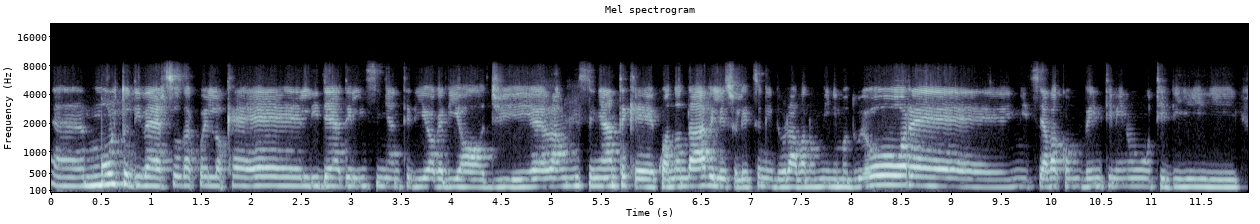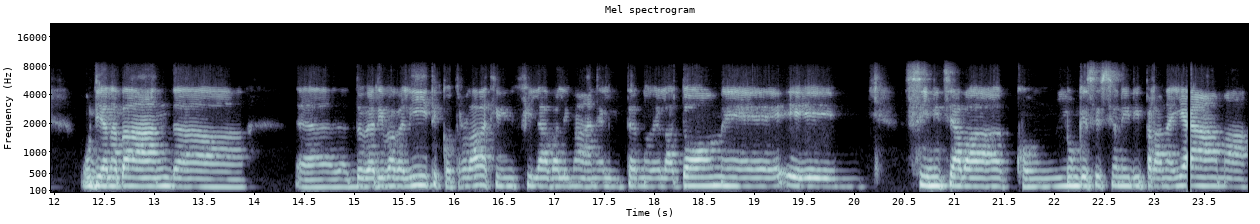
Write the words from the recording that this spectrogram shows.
eh, molto diverso da quello che è l'idea dell'insegnante di yoga di oggi. Era un insegnante che quando andavi le sue lezioni duravano un minimo due ore, iniziava con 20 minuti di Udiana Banda, eh, dove arrivava lì, ti controllava, ti infilava le mani all'interno dell'addome e si iniziava con lunghe sessioni di pranayama,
